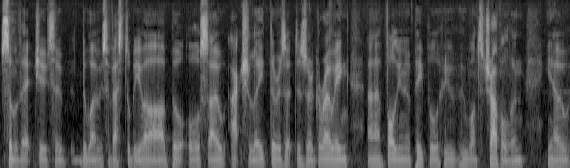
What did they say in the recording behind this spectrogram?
Some of it due to the woes of SWR, but also actually there is a, there's a growing uh, volume of people who, who want to travel and you know,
